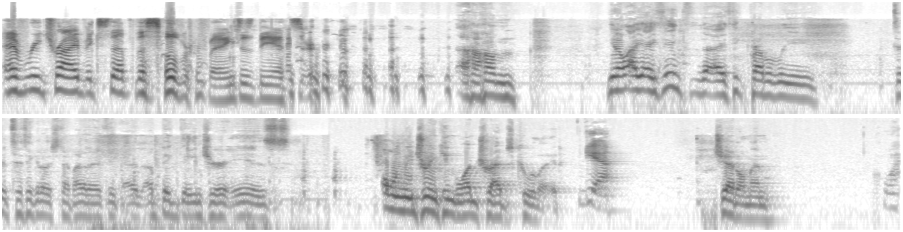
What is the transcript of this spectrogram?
Every tribe except the Silver Fangs is the answer. um, you know, I, I think that, I think probably to, to take another step out of that, I think a, a big danger is only drinking one tribe's Kool Aid, Yeah. gentlemen. Wow.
